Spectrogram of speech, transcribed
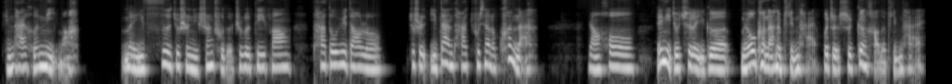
平台和你吗？每一次就是你身处的这个地方，它都遇到了，就是一旦它出现了困难，然后哎，你就去了一个没有困难的平台，或者是更好的平台，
